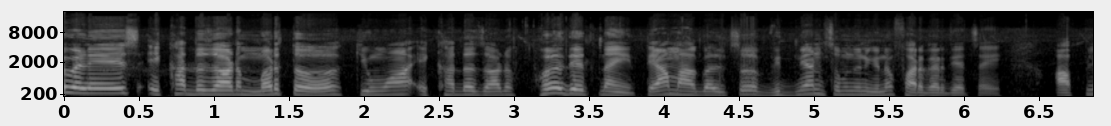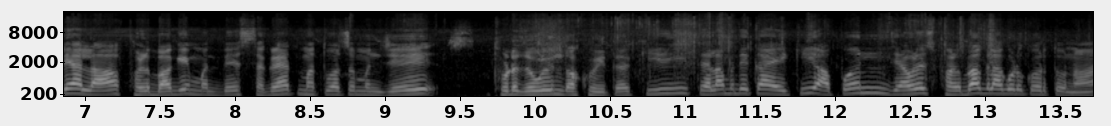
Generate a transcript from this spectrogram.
वेळेस एखादं झाड मरतं किंवा एखादं झाड फळ देत नाही त्या मागलचं विज्ञान समजून घेणं फार गरजेचं आहे. आपल्याला फळबागेमध्ये सगळ्यात महत्त्वाचं म्हणजे थोडं जवळून दाखवू इथं की त्यालामध्ये काय आहे की आपण ज्यावेळेस फळबाग लागवड करतो ना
